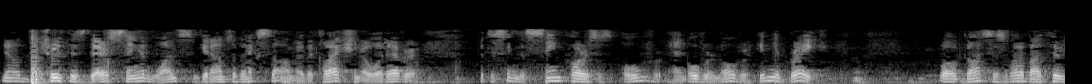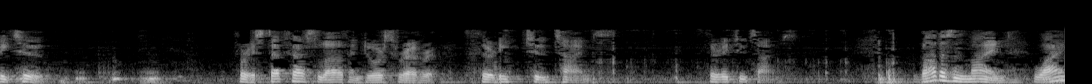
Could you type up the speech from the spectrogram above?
You know, the truth is there. Sing it once and get on to the next song or the collection or whatever. But to sing the same choruses over and over and over, give me a break. Well, God says, what about 32? For his steadfast love endures forever. 32 times. 32 times. God doesn't mind. Why?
